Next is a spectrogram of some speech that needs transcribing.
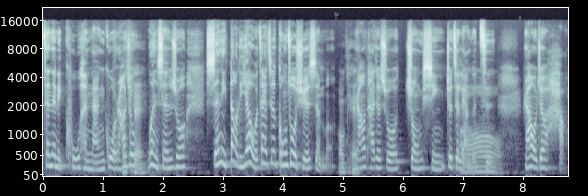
在那里哭，很难过，然后就问神说：“神，你到底要我在这个工作学什么 OK，然后他就说：“忠心，就这两个字。哦然后我就好，对，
